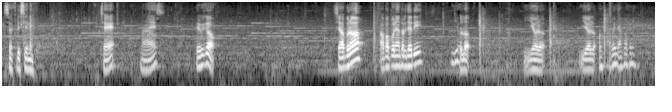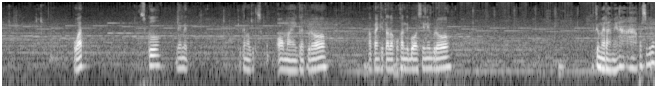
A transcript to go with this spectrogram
Save di sini. C, nice. Here we go. Siap bro, apa pun yang terjadi, yolo, yolo. YOLO. Oh, apa ini? Apa, apa ini? What? School? Damn it. Kita nggak butuh school. Oh my god, bro. Apa yang kita lakukan di bawah sini, bro? Itu merah-merah apa sih, bro?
